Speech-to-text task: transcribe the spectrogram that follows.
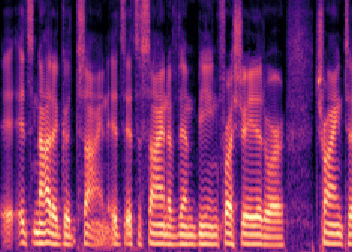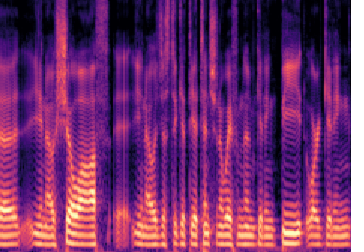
it's not a good sign. It's it's a sign of them being frustrated or trying to you know show off, you know, just to get the attention away from them getting beat or getting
